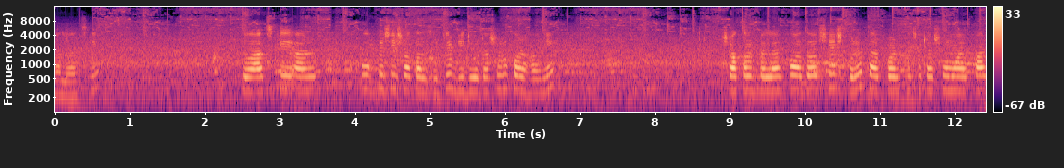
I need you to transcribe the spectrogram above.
ভালো আছি। তো আজকে আর খুব বেশি সকাল থেকে ভিডিওটা শুরু করা হয়নি। সকালবেলা খাওয়া দাওয়া শেষ করে তারপর কিছুটা সময় পার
